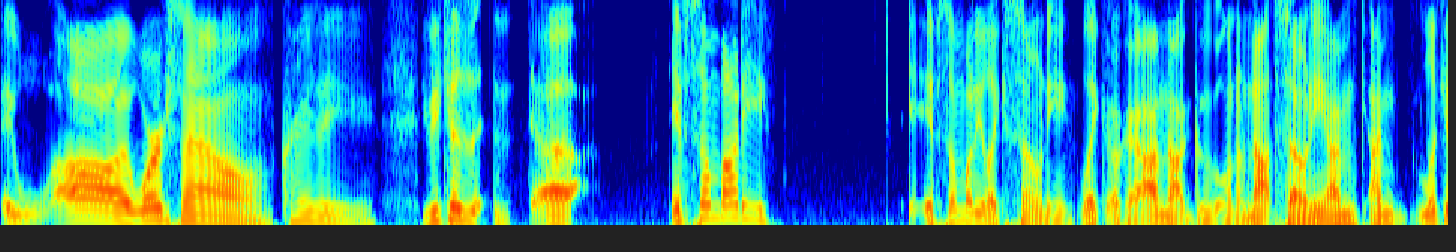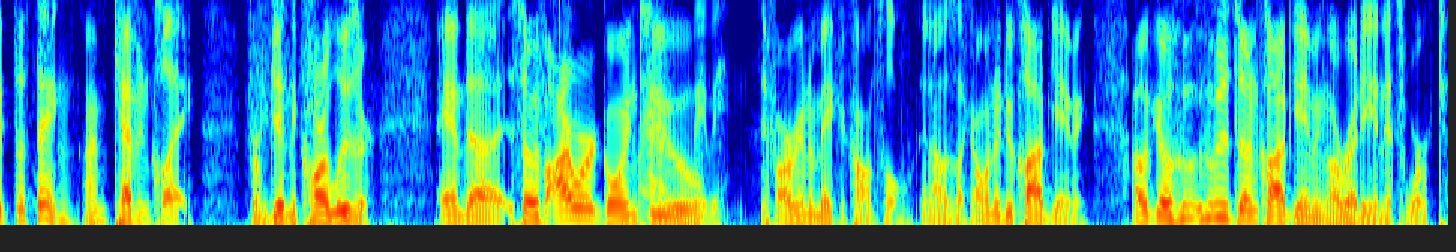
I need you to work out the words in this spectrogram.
it oh it works now. Crazy. Because uh if somebody if somebody like Sony, like okay, I'm not Google and I'm not Sony. I'm I'm look at the thing. I'm Kevin Clay from Get in the Car Loser. And uh so if I were going Proud to baby. if I were going to make a console and I was like I want to do cloud gaming, I would go who who's done cloud gaming already and it's worked.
